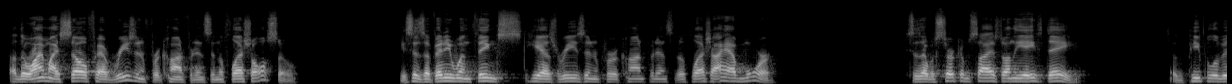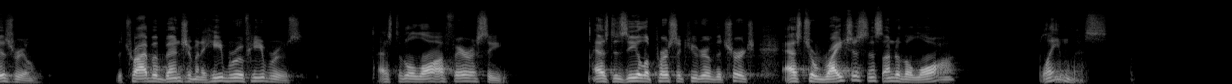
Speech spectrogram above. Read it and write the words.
Although I myself have reason for confidence in the flesh also. He says, If anyone thinks he has reason for confidence in the flesh, I have more. He says, I was circumcised on the eighth day of the people of Israel, the tribe of Benjamin, a Hebrew of Hebrews, as to the law, a Pharisee, as to zeal, a persecutor of the church, as to righteousness under the law, blameless.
